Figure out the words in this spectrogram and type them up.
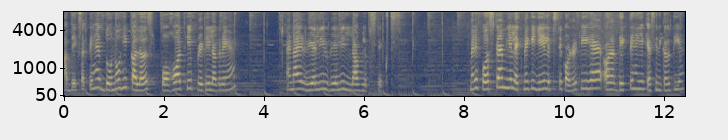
आप देख सकते हैं, दोनों ही कलर्स बहुत ही प्रिटी लग रहे हैं। And I really really love lipsticks मैंने फ़र्स्ट टाइम ये लेकमे की ये लिपस्टिक ऑर्डर की है और देखते हैं ये कैसी निकलती है।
